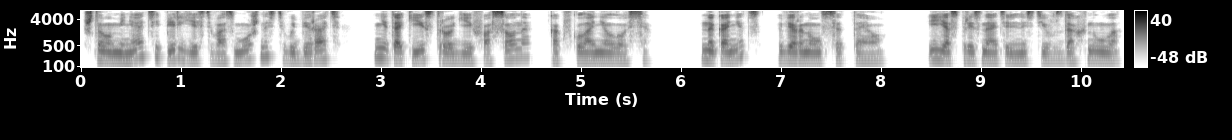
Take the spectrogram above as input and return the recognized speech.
что у меня теперь есть возможность выбирать не такие строгие фасоны, как в клане лося. Наконец вернулся Тео, и я с признательностью вздохнула,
